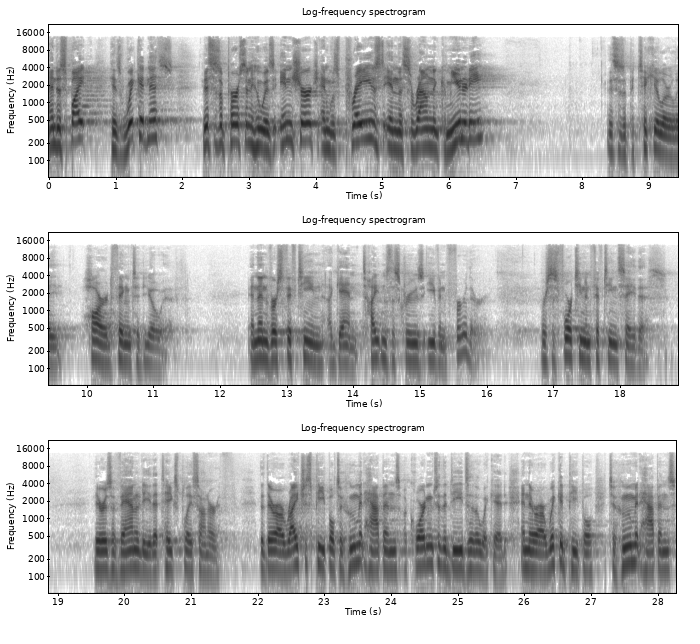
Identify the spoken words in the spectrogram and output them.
And despite his wickedness, this is a person who was in church and was praised in the surrounding community. This is a particularly hard thing to deal with. And then verse 15 again tightens the screws even further. Verses 14 and 15 say this There is a vanity that takes place on earth, that there are righteous people to whom it happens according to the deeds of the wicked, and there are wicked people to whom it happens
